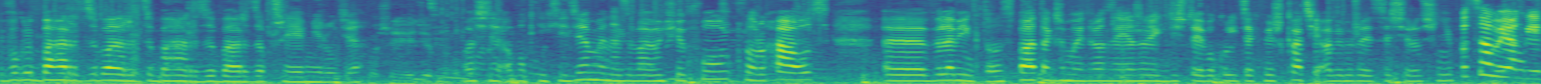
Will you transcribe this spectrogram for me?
I w ogóle bardzo, bardzo, bardzo, bardzo przyjemni ludzie. Właśnie jedziemy. Właśnie obok nich jedziemy, nazywają się Folklore House e, w Leamington Spa, także moi drodzy, jeżeli gdzieś tutaj w okolicach mieszkacie, a wiem, że jesteście rocznie po całej Anglii,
